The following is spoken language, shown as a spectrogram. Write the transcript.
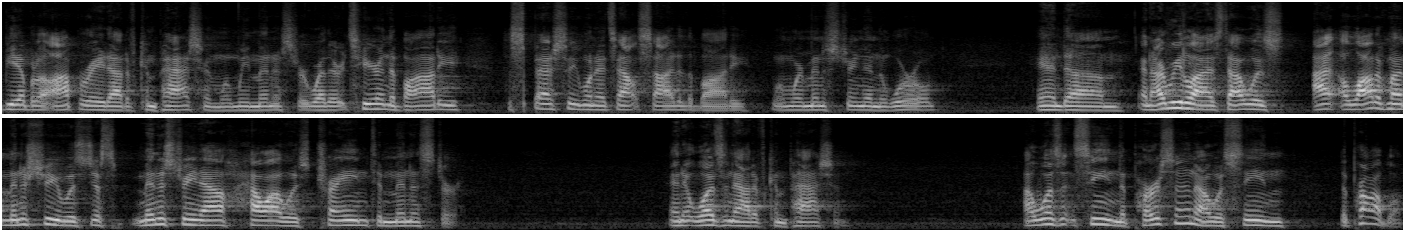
be able to operate out of compassion when we minister, whether it's here in the body, especially when it's outside of the body, when we're ministering in the world. And, um, and I realized I was, I, a lot of my ministry was just ministering out how I was trained to minister and it wasn't out of compassion. I wasn't seeing the person, I was seeing the problem.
